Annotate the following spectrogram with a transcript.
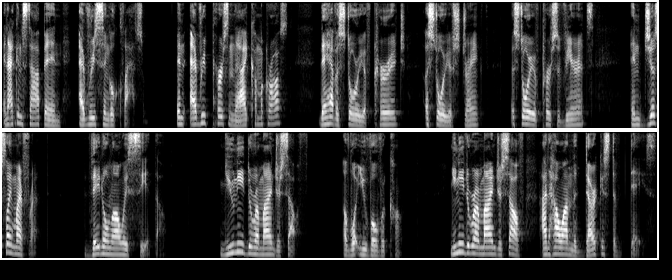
and I can stop in every single classroom. And every person that I come across, they have a story of courage, a story of strength, a story of perseverance. And just like my friend, they don't always see it though. You need to remind yourself of what you've overcome. You need to remind yourself on how, on the darkest of days,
